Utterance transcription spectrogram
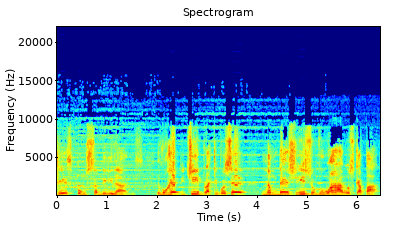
responsabilidades. Eu vou repetir para que você não deixe isso voar ou escapar.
